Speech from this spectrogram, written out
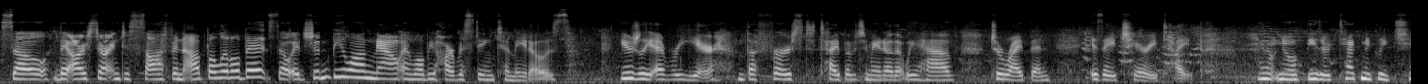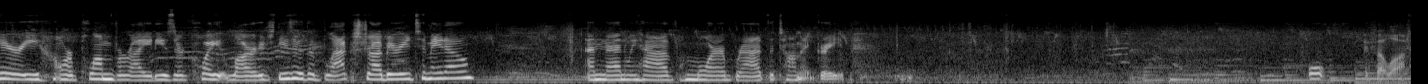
So they are starting to soften up a little bit. So it shouldn't be long now and we'll be harvesting tomatoes usually every year. The first type of tomato that we have to ripen is a cherry type. I don't know if these are technically cherry or plum varieties. They're quite large. These are the black strawberry tomato. And then we have more Brad's Atomic Grape. Oh, it fell off.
